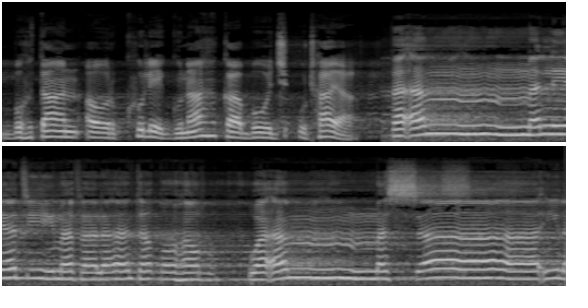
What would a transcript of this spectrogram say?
بہتان اور کھلے گناہ کا بوجھ اٹھایا۔ فأما اليتيم فلا تقهر وأما السائل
